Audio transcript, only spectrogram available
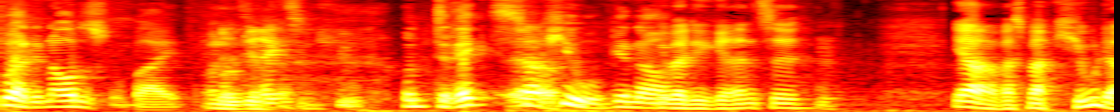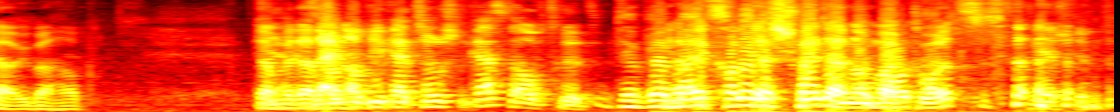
bei den Autos vorbei. Und direkt zu Q. Und direkt zu Q, genau. über die Grenze. Ja, was macht Q da überhaupt? Damit Sein er obligatorischen Gastauftritt. Wer ja, er meinst, kommt wer ja das später nochmal kurz. Ja, stimmt.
